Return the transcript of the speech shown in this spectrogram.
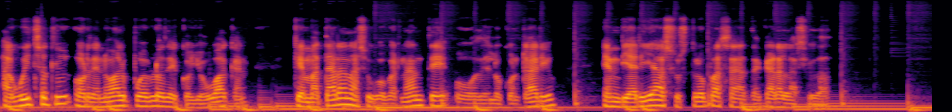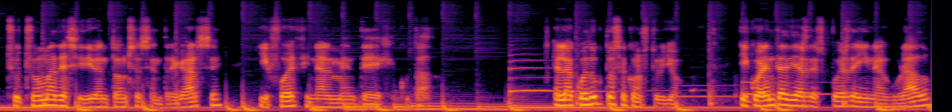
Ahuitzotl ordenó al pueblo de Coyohuacan que mataran a su gobernante o, de lo contrario, enviaría a sus tropas a atacar a la ciudad. Tsutsuma decidió entonces entregarse y fue finalmente ejecutado. El acueducto se construyó, y 40 días después de inaugurado,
